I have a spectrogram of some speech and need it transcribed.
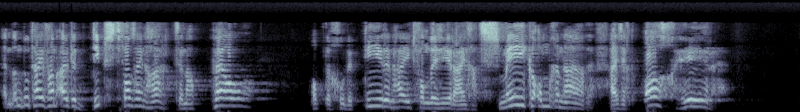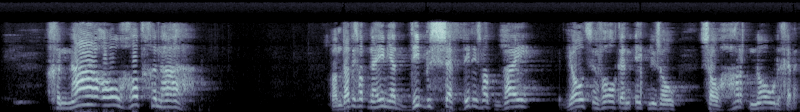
En dan doet hij vanuit het diepst van zijn hart een appel op de goede tierenheid van de Heer. Hij gaat smeken om genade. Hij zegt, och Heere, Gena, o God, gena. Want dat is wat Nehemia diep beseft. Dit is wat wij, het Joodse volk en ik nu zo, zo hard nodig hebben.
